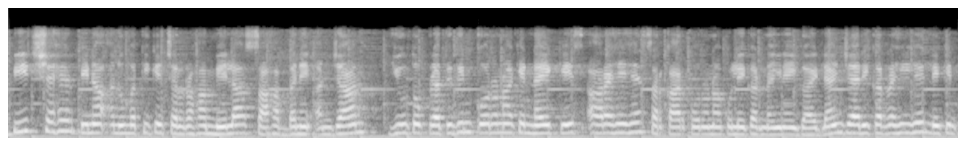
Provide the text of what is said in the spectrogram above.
बीच शहर बिना अनुमति के चल रहा मेला, साहब बने अनजान। यूँ तो प्रतिदिन कोरोना के नए केस आ रहे हैं। सरकार कोरोना को लेकर नई नई गाइडलाइन जारी कर रही है, लेकिन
